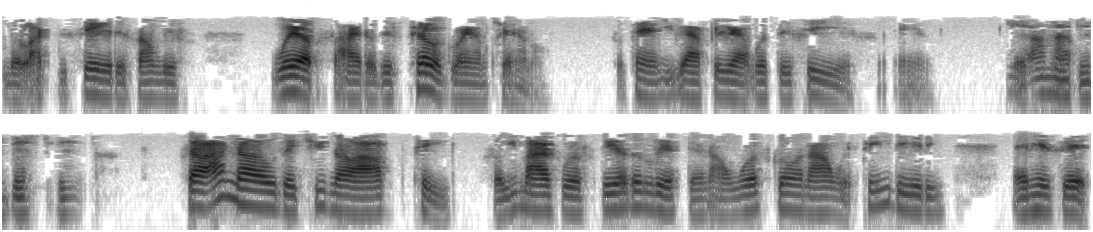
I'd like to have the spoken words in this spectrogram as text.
But like you said, it's on this website or this telegram channel. So Tan, you gotta figure out what this is and Yeah, I'm gonna have to investigate. so I know that you know all the tea. So you might as well steal the lifting on what's going on with P. Diddy and his ex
